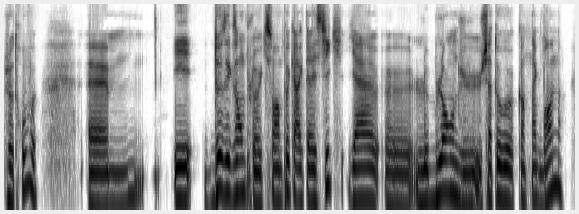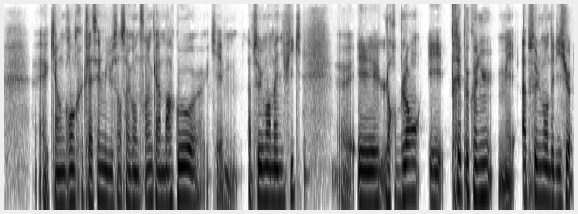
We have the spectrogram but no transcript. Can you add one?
je trouve. et deux exemples qui sont un peu caractéristiques. Il y a le blanc du château Cantenac-Bronn, euh, qui est un grand cru classé de 1855 à euh, qui est absolument magnifique. Euh, et leur blanc est très peu connu, mais absolument délicieux.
